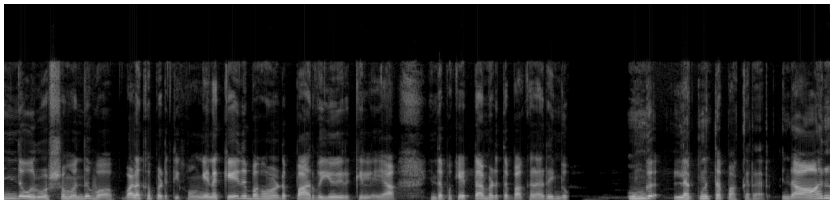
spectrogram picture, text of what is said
இந்த ஒரு வருஷம் வந்து வ வழக்கப்படுத்திக்கோங்க. ஏன்னா கேது பகவானோட பார்வையும் இருக்கு இல்லையா? இந்த பக்கம் எட்டாம் இடத்தை பார்க்குறாரு இங்கே உங்கள் லக்னத்தை பார்க்குறாரு. இந்த ஆறு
